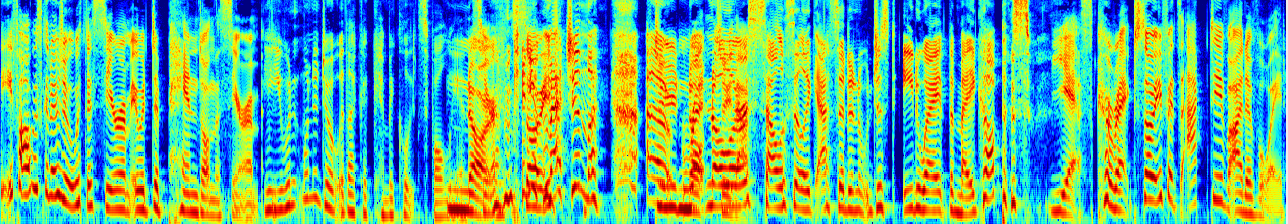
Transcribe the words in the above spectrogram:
if I was going to do it with a serum, it would depend on the serum. Yeah, you wouldn't want to do it with like a chemical exfoliant No. serum. Can So you imagine like a Do not retinol do or salicylic acid and it would just eat away at the makeup? Yes, correct. So if it's active, I'd avoid.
